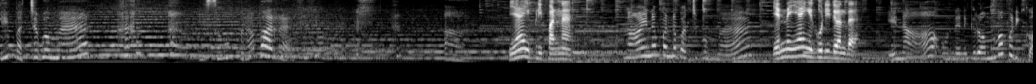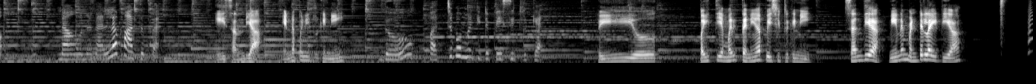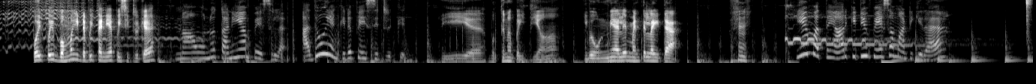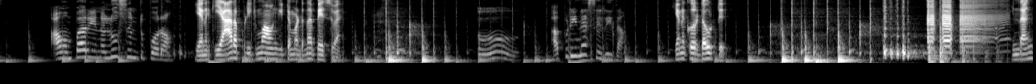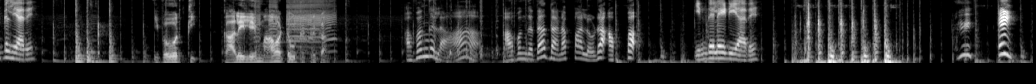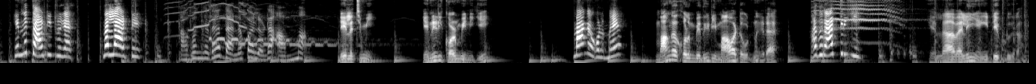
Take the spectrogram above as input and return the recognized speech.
ஏய் பச்சை பொம்மை. நீ சூப்பரா பாடுற. ஆ, ஏன் இப்படி பண்ண? நான் என்ன பண்ண பச்சை பொம்மை? என்ன ஏன் இங்க கூட்டிட்டு வந்த? ஏன்னா உன்னை எனக்கு ரொம்ப பிடிக்கும். நான் உன்னை நல்லா பார்த்துப்பேன். ஏய் சந்தியா என்ன பண்ணிட்டு இருக்க நீ? தோ பச்சை பொம்மை கிட்ட பேசிட்டு இருக்கேன் ஐயோ பைத்திய மாதிரி தனியாக பேசிட்டு இருக்க நீ. சந்தியா நீ என்ன மென்டல் ஆயிட்டியா? போய் போய் பொம்மை கிட்ட போய் தனியாக பேசிட்டு இருக்க நான் ஒன்றும் தனியா பேசல. அதுவும் என்கிட்ட பேசிட்டு இருக்கு ஐய முத்துன பைத்தியம். இவ உண்மையாலே மென்டல் ஆயிட்டா? ஏன் மத்த யார்கிட்டயும் பேச மாட்டேங்கிற அவன் பாரு என்ன லூசுன்ட்டு போறான். எனக்கு யார பிடிக்குமோ அவங்க கிட்ட மட்டும் தான் பேசுவேன். ஓ அப்படின்னா சரிதான். எனக்கு ஒரு டவுட் ஒருத்தி காலையிலேயே மாவட்ட விட்டுட்டு இருக்கா அவங்களா? அவங்க தான் தனபாலோட அப்பா. இந்த லேடி யாரு? ஏய் என்ன தாட்டிட்டு இருக்க? நல்லா ஆட்டு. அவங்க தான் தனபாலோட அம்மா. ஏ லட்சுமி என்னடி குழம்பு இன்னைக்கு? மாங்காய் குழம்பு? மாங்காய் குழம்பு எதுக்கு நீ மாவாட்ட விட்டுனுங்கிற அது ராத்திரிக்கு. எல்லா வேலையும் என்கிட்டயே கொடுக்குறா.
